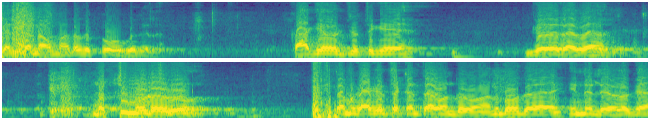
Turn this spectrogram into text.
ಕೆಲಸ ನಾವು ಮಾಡೋದಕ್ಕೂ ಹೋಗೋದಿಲ್ಲ. ಕಾಗೆಯವ್ರ ಜೊತೆಗೆ ಗೆಳೆಯರಾದ ಮಚ್ಚು ನೋಡೋರು ತಮಗಾಗಿರ್ತಕ್ಕಂಥ ಒಂದು ಅನುಭವದ ಹಿನ್ನೆಲೆಯೊಳಗೆ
